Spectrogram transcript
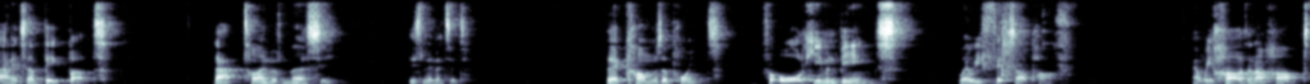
and it's a big but, that time of mercy is limited. There comes a point for all human beings where we fix our path and we harden our heart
